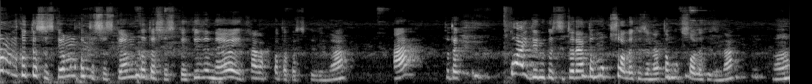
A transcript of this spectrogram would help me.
এমন করতেছিস কেমন করতেছিস কেমন করতেছিস কে কি জন্যে? ওই খারাপ কথা করছিস কি জন্য হ্যাঁ তোর কয়দিন করছিস তোর এত মুখ চলে কি না এত মুখ চলে কি জন্য হ্যাঁ?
